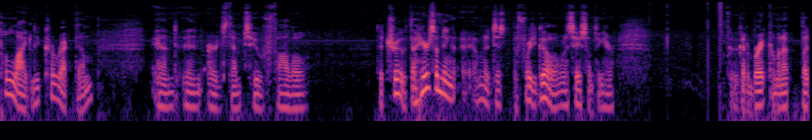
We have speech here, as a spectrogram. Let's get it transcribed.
politely correct them and and urge them to follow the truth. Now, here's something I'm going to just, before you go, I want to say something here. We've got a break coming up, but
